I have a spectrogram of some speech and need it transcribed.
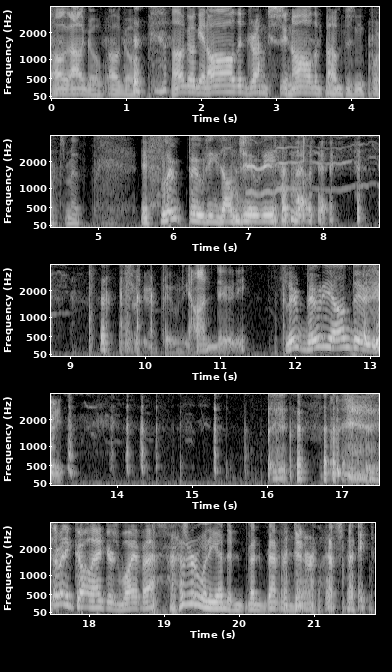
I'll, I'll go. I'll go. I'll go get all the drunks in all the pubs in Portsmouth. If flute booty's on duty, I'm out here. flute booty. On duty. Flute booty on duty. Somebody call Edgar's wife. Ask, her what he had to had, for dinner last night.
